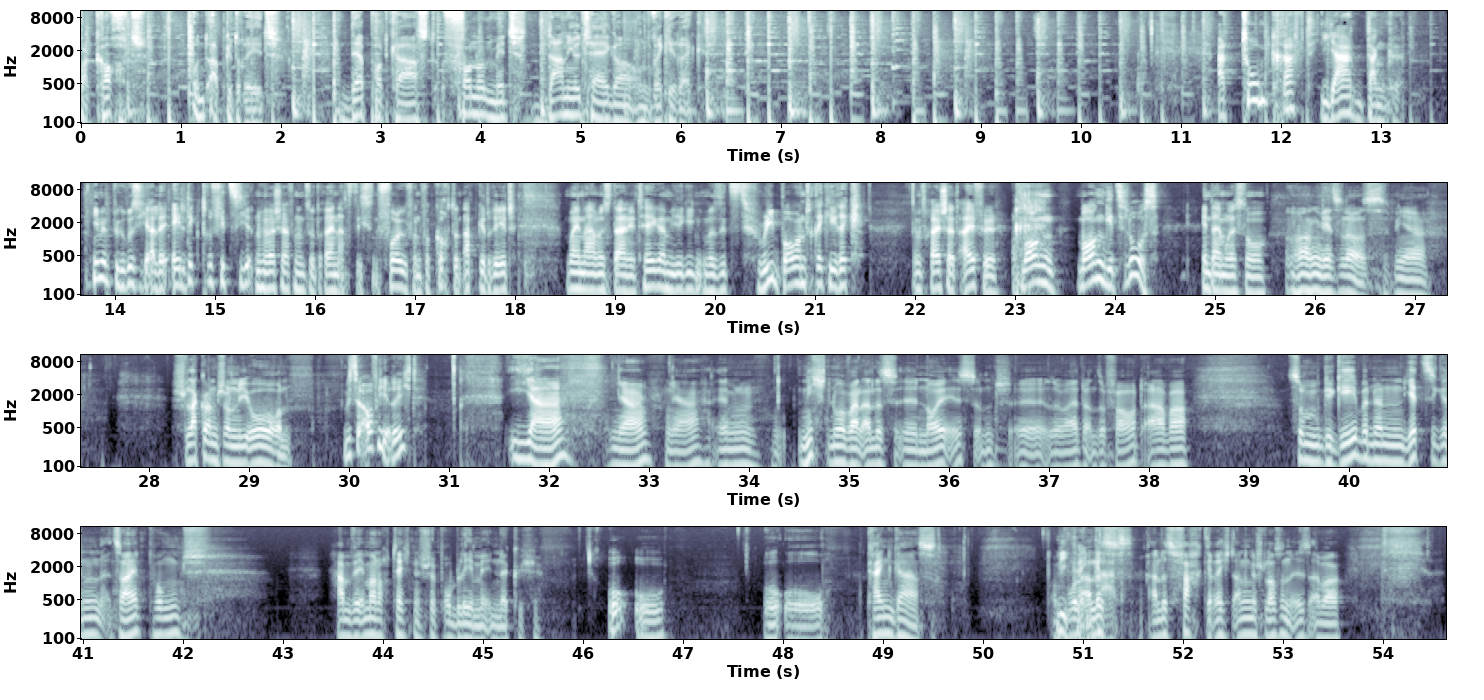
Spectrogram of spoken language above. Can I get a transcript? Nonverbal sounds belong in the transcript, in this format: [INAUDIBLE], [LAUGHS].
Verkocht und abgedreht. Der Podcast von und mit Daniel Täger und Recki Reck. Atomkraft, ja, danke. Hiermit begrüße ich alle elektrifizierten Hörschaffenden zur 83. Folge von Verkocht und Abgedreht. Mein Name ist Daniel Täger, mir gegenüber sitzt Reborn Recki Reck im Freistaat Eifel. Morgen, [LAUGHS] morgen geht's los in deinem Restaurant. Morgen geht's los. Mir schlackern schon die Ohren. Bist du aufgeregt? Ja, ja, ja. Ähm, nicht nur, weil alles äh, neu ist und äh, so weiter und so fort, aber zum gegebenen jetzigen Zeitpunkt haben wir immer noch technische Probleme in der Küche. Oh oh. Oh oh. Kein Gas. Obwohl kein alles, Gas? alles fachgerecht angeschlossen ist, aber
